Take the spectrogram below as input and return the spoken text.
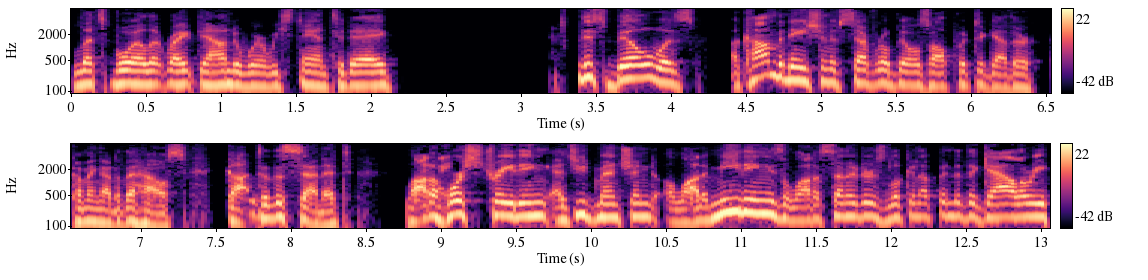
Let's boil it right down to where we stand today. This bill was a combination of several bills all put together coming out of the House, got to the Senate. A lot of horse trading, as you'd mentioned, a lot of meetings, a lot of senators looking up into the gallery,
